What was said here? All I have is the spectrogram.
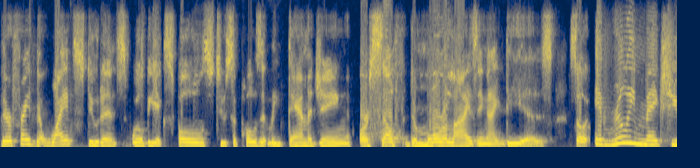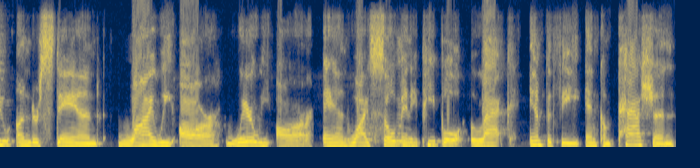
they're afraid that white students will be exposed to supposedly damaging or self demoralizing ideas. So it really makes you understand why we are where we are and why so many people lack empathy and compassion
